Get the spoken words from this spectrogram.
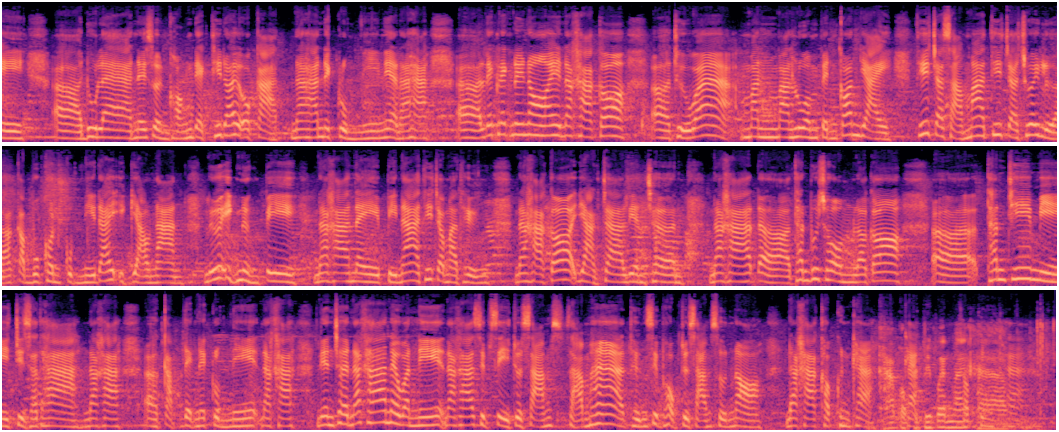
ดูแลในส่วนของเด็กที่ด้อยโอกาสนะคะในกลุ่มนี้เนี่ยนะคะเล็กๆน้อยๆนะคะก็ถือว่ามันมารวมเป็นก้อนใหญ่ที่จะสามารถที่จะช่วยเหลือกับบุคคลกลุ่มนี้ได้อีกยาวนาน หรืออีกหนึ่งปีนะคะในปีหน้าที่จะมาถึงนะคะก็อยากจะเรียนเชิญนะคะท่านผู้ชมแล้วก็ท่านที่มีจิตศรัทธานะคะกับเด็กในกลุ่มนี้นะคะ เรียนเชิญนะคะในวันนี้นะคะ 14.335 ถึง 16.30 น นะคะ ขอบคุณค่ะ ครับ ขอบคุณพี่เปิ้ลมากขอบคุณครับค่ะ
